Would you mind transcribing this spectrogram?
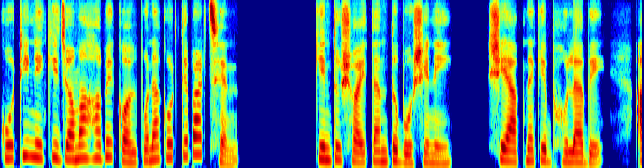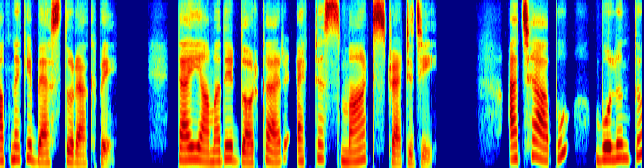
কোটি নেকি জমা হবে কল্পনা করতে পারছেন? কিন্তু শয়তান তো বসে নেই, সে আপনাকে ভোলাবে, আপনাকে ব্যস্ত রাখবে। তাই আমাদের দরকার একটা স্মার্ট স্ট্র্যাটেজি। আচ্ছা আপু, বলুন তো,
